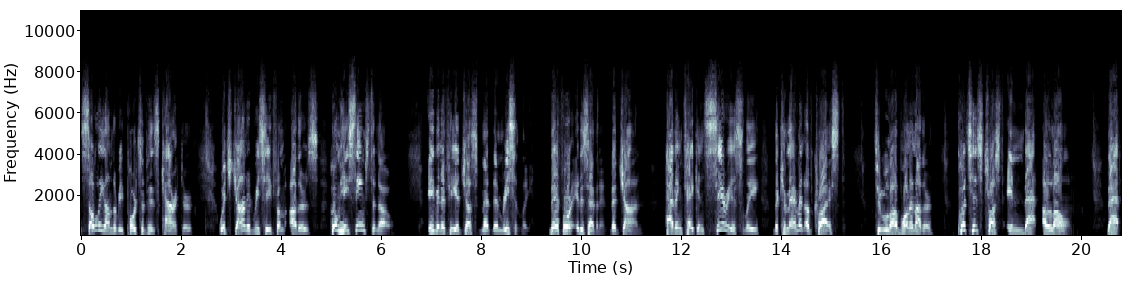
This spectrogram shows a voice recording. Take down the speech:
solely on the reports of his character, which John had received from others whom he seems to know even if he had just met them recently. Therefore, it is evident that John, having taken seriously the commandment of Christ to love one another, puts his trust in that alone. That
